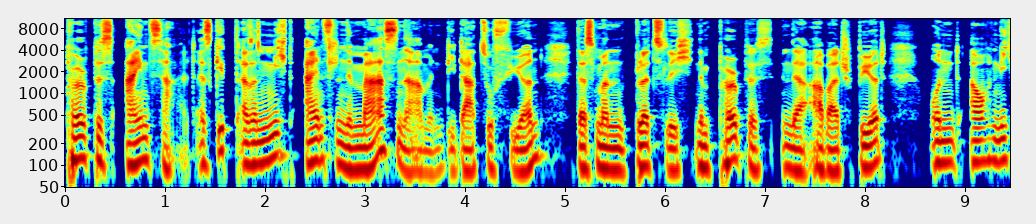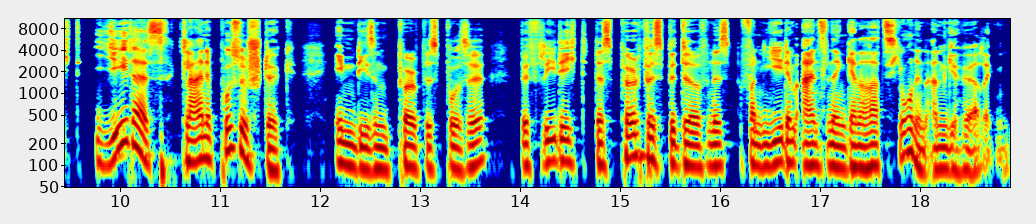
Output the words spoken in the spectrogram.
Purpose einzahlt. Es gibt also nicht einzelne Maßnahmen, die dazu führen, dass man plötzlich einen Purpose in der Arbeit spürt und auch nicht jedes kleine Puzzlestück in diesem Purpose-Puzzle befriedigt das Purpose-Bedürfnis von jedem einzelnen Generationenangehörigen.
